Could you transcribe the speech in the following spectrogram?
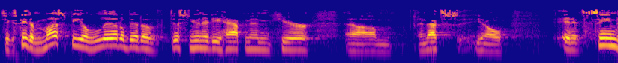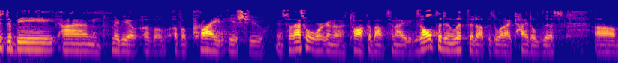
So you can see there must be a little bit of disunity happening here, um, and that's, you know, and it seems to be on maybe a, of, a, of a pride issue. And so that's what we're going to talk about tonight. Exalted and lifted up is what I titled this. Um,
